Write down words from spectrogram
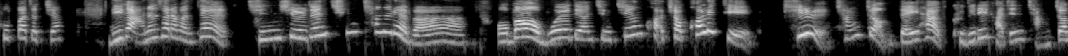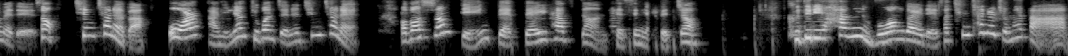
후 빠졌죠? 네가 아는 사람한테 진실된 칭찬을 해봐. about 뭐에 대한 칭찬? quality, 질, 장점, they have 그들이 가진 장점에 대해서 칭찬해봐. or 아니면 두 번째는 칭찬해. about something that they have done. 대생략됐죠? 그들이 한 무언가에 대해서 칭찬을 좀 해봐.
